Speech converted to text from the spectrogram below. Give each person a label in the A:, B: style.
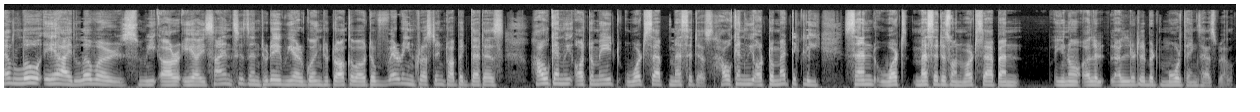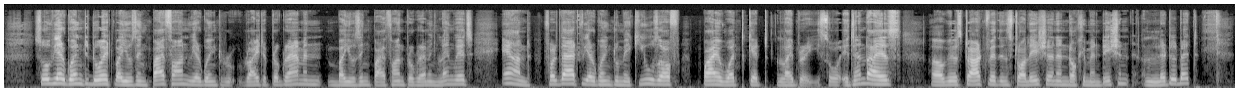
A: Hello AI lovers, we are AI Sciences and today we are going to talk about a very interesting topic that is how can we automate WhatsApp messages? How can we automatically send what messages on WhatsApp and you know a, a little bit more things as well. So we are going to do it by using Python. We are going to write a program and by using Python programming language and for that we are going to make use of PyWhatKit library. So agenda is uh, we'll start with installation and documentation a little bit.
